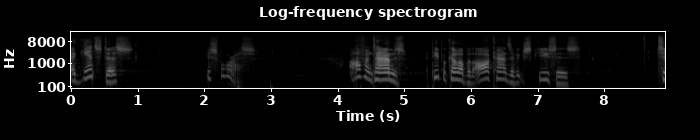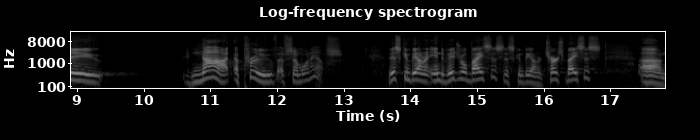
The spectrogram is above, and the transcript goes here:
against us is for us. Oftentimes, people come up with all kinds of excuses to not approve of someone else. This can be on an individual basis, this can be on a church basis. Um,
